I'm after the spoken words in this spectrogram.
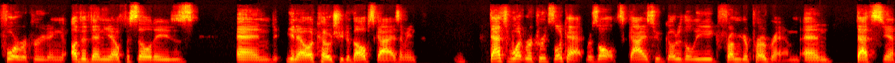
for recruiting other than, you know, facilities and, you know, a coach who develops guys. I mean, that's what recruits look at results, guys who go to the league from your program. And that's, you know,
